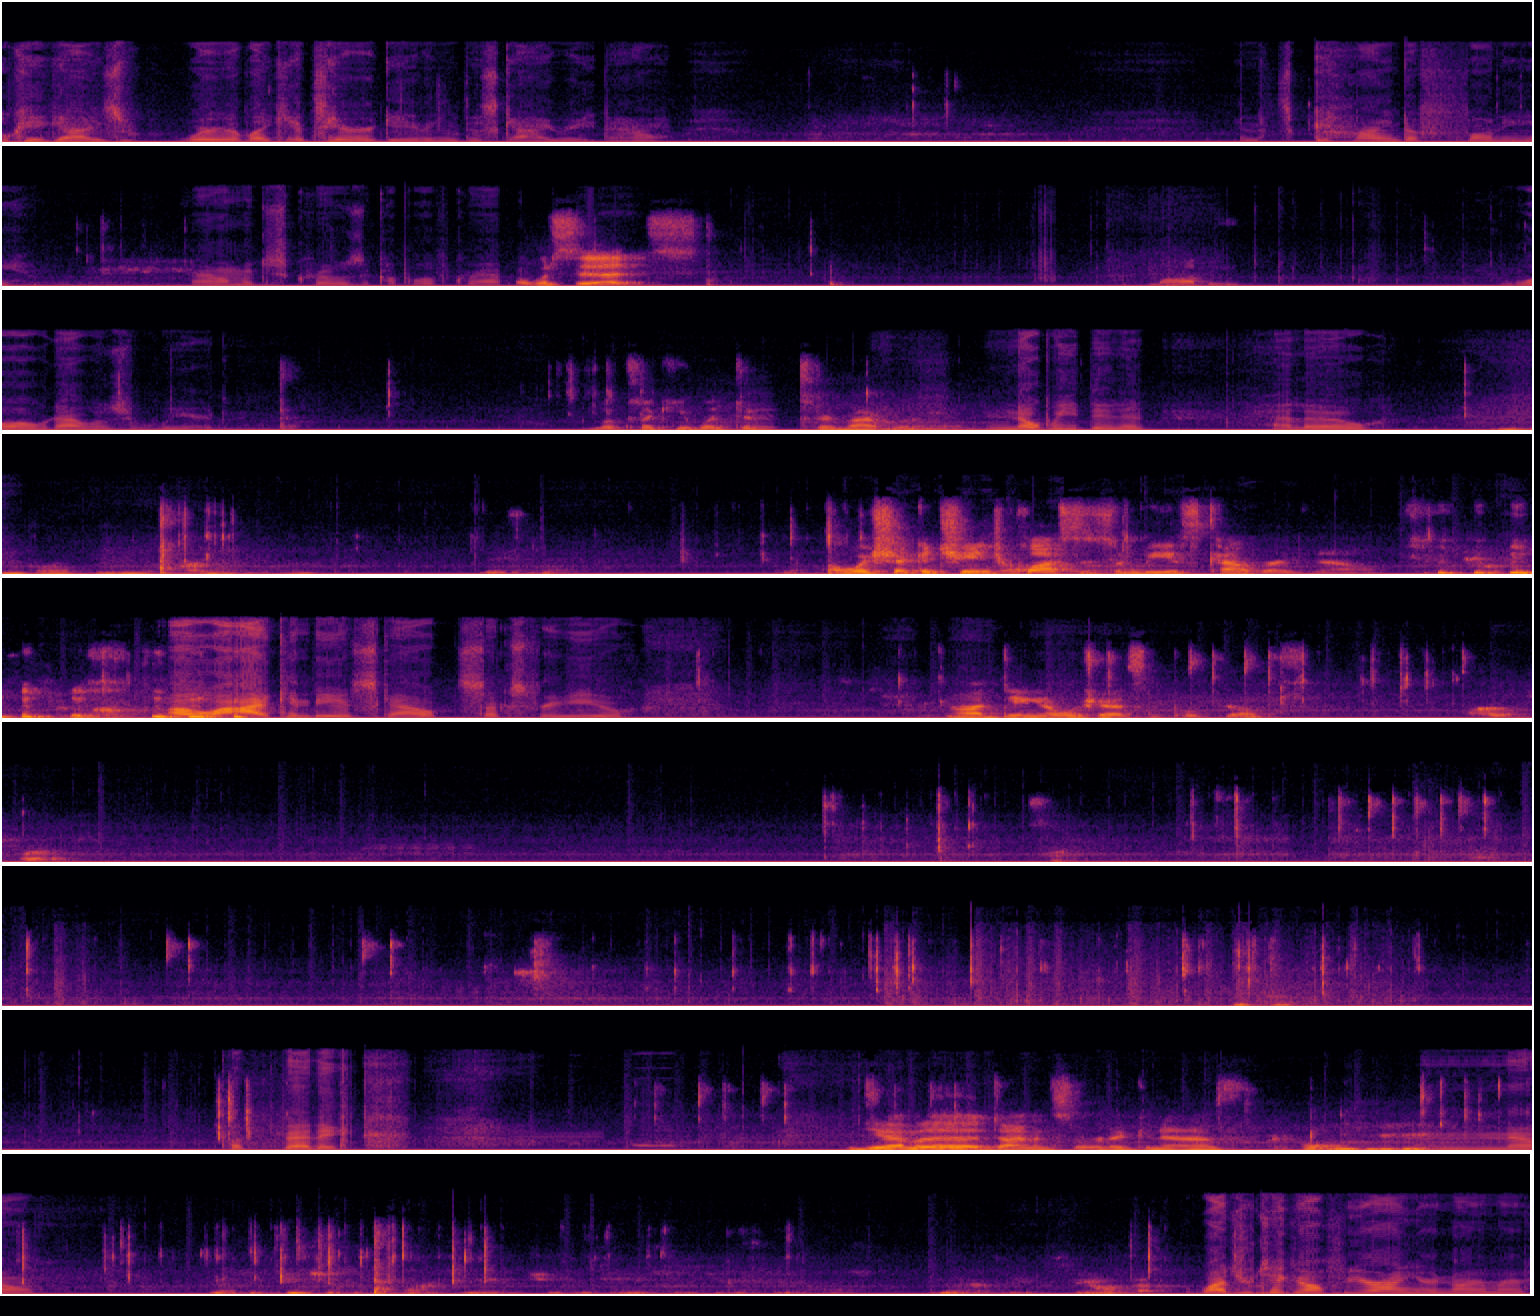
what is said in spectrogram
Okay guys, we're like interrogating this guy right now. And it's kind of funny. Alright, let me just close a couple of crap. Oh, what's this? Lobby. Whoa, that was weird. Looks like he went to survival. Nope, he didn't. Hello. I wish I could change classes and be a scout right now. oh, I can be a scout. Sucks for you. Ah, dang, I wish I had some pork chops. Pathetic. Do you have a diamond sword I can have? No. Why'd you take off your iron armor?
